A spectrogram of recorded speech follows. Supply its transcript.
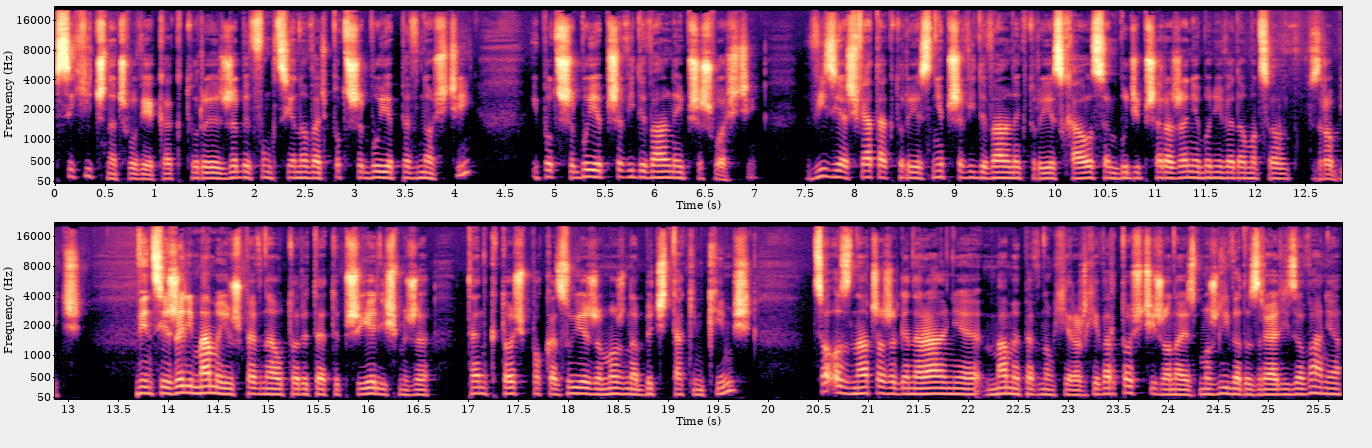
psychiczne człowieka, który, żeby funkcjonować, potrzebuje pewności i potrzebuje przewidywalnej przyszłości. Wizja świata, który jest nieprzewidywalny, który jest chaosem, budzi przerażenie, bo nie wiadomo, co zrobić. Więc jeżeli mamy już pewne autorytety, przyjęliśmy, że ten ktoś pokazuje, że można być takim kimś, co oznacza, że generalnie mamy pewną hierarchię wartości, że ona jest możliwa do zrealizowania,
